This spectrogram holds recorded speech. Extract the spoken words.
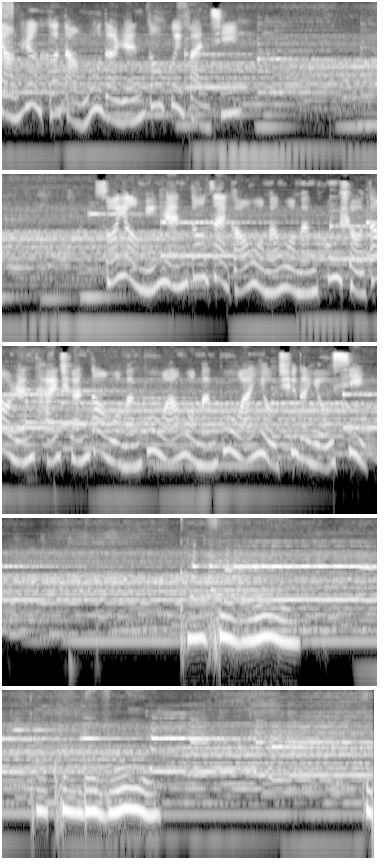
量，任何挡路的人都会反击。所有名人都在搞我们，我们空手道人、跆拳道，我们不玩，我们不玩有趣的游戏。咖啡，我有。他困的，我有。我有，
